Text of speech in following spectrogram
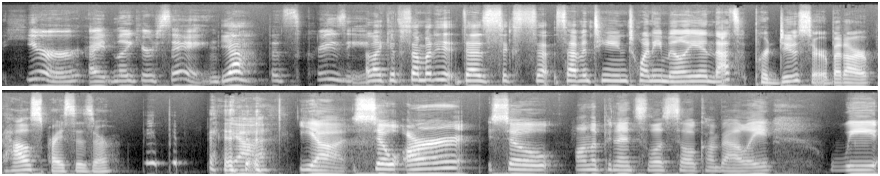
here, I like you're saying, Yeah. that's crazy. Like if somebody does six, 17, 20 million, that's a producer, but our house prices are beep, beep. Yeah, Yeah. So our so on the peninsula Silicon Valley, we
